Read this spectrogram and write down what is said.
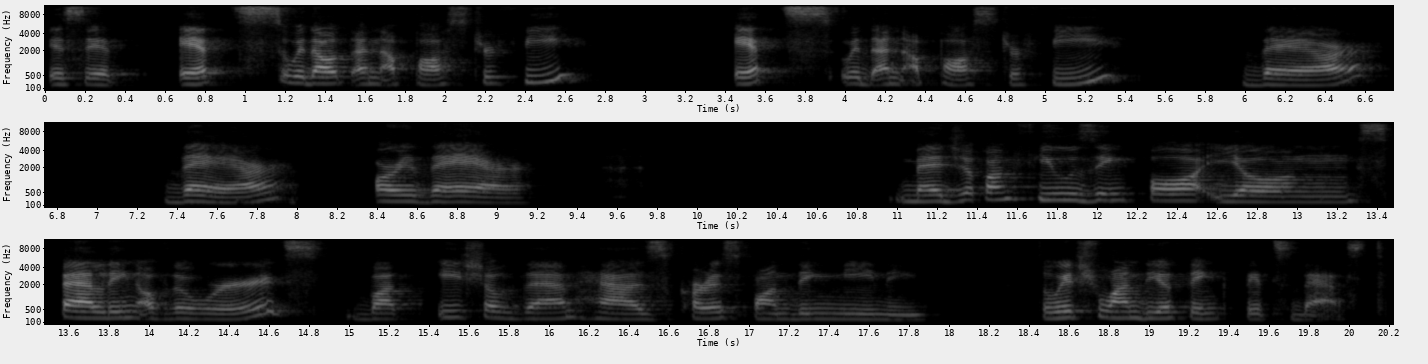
Is it it's without an apostrophe? It's with an apostrophe? There, there, or there. Medyo confusing po yung spelling of the words, but each of them has corresponding meaning. So which one do you think fits best?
